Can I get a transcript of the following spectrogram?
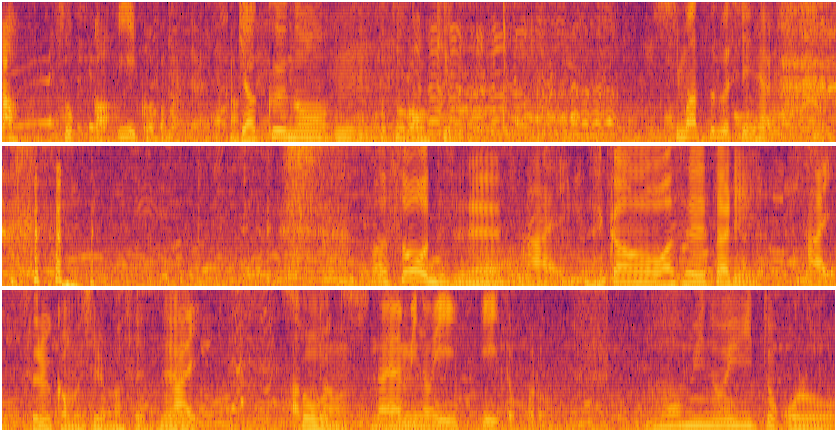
あそっか。いいことなんじゃないですか。逆のことが起きる、暇つぶしになる。あそうですね。はい。時間を忘れたり。はいするかもしれませんね。はい。そうですね。悩みのいいいいところ。悩みのいいところ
